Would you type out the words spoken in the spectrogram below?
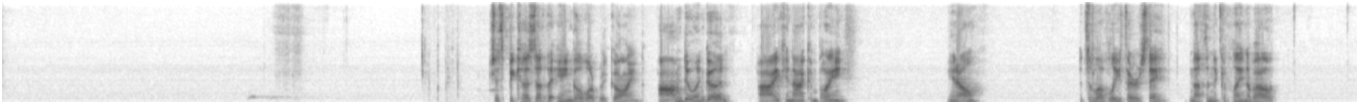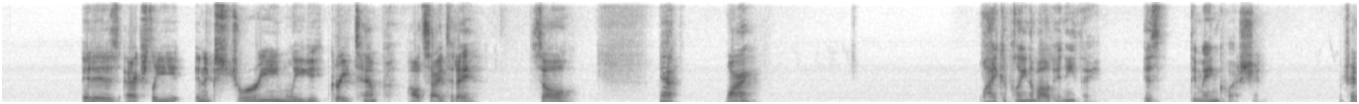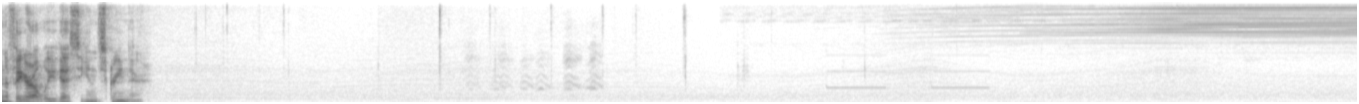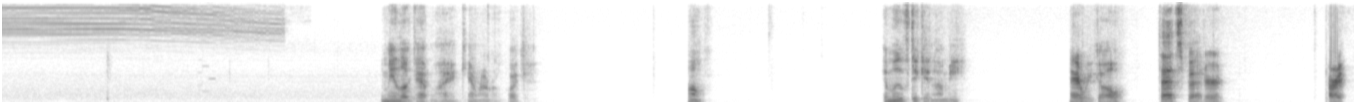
Just because of the angle where we're going. I'm doing good. I cannot complain. You know? It's a lovely Thursday. Nothing to complain about. It is actually an extremely great temp outside today. So, yeah. Why? Why complain about anything? Is the main question. I'm trying to figure out what you guys see in the screen there. Let me look at my camera real quick. Oh. It moved again on me. There we go. That's better. Alright.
